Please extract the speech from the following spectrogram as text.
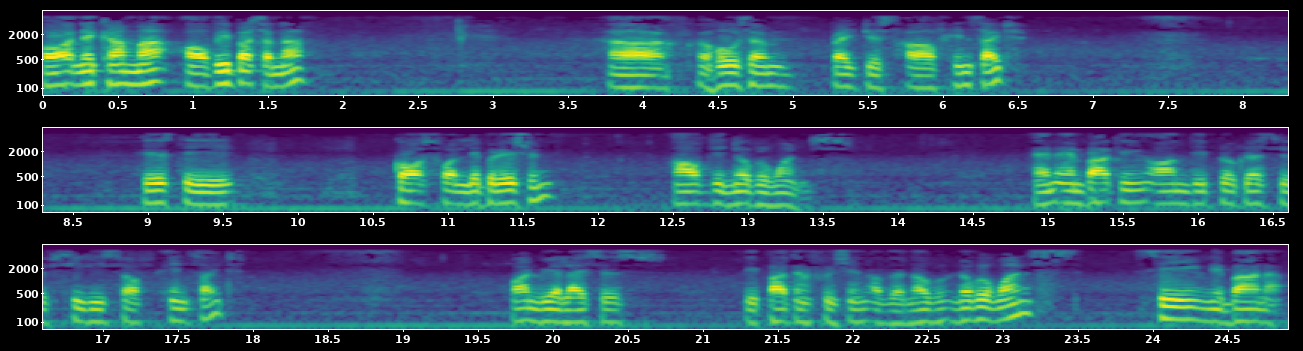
or nekkhamma or vipassana uh, a wholesome practice of insight is the cause for liberation of the noble ones and embarking on the progressive series of insight one realizes the path and fruition of the noble, noble ones seeing nibbana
